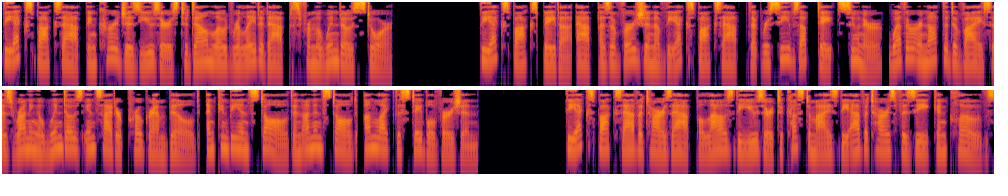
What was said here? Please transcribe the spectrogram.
The Xbox app encourages users to download related apps from the Windows Store. The Xbox Beta app is a version of the Xbox app that receives updates sooner, whether or not the device is running a Windows Insider program build, and can be installed and uninstalled, unlike the stable version. The Xbox Avatars app allows the user to customize the avatar's physique and clothes.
